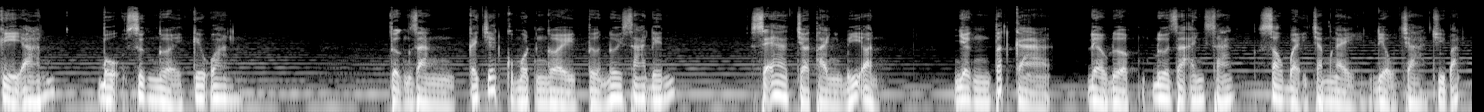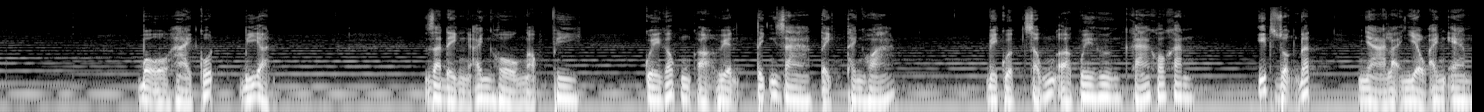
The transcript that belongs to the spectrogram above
kỳ án, bộ xương người kêu oan tưởng rằng cái chết của một người từ nơi xa đến sẽ trở thành bí ẩn. Nhưng tất cả đều được đưa ra ánh sáng sau 700 ngày điều tra truy bắt. Bộ hài cốt bí ẩn. Gia đình anh Hồ Ngọc Phi, quê gốc ở huyện Tĩnh Gia, tỉnh Thanh Hóa. Vì cuộc sống ở quê hương khá khó khăn, ít ruộng đất, nhà lại nhiều anh em,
